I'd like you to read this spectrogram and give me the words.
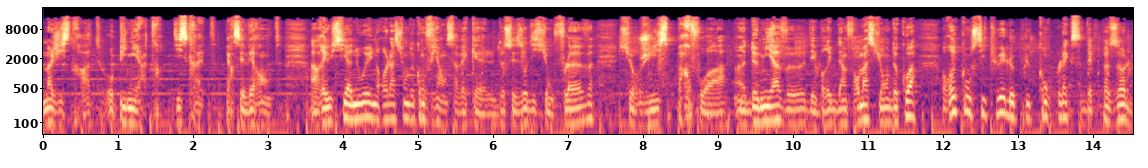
magistrate, opiniâtre, discrète, persévérante, a réussi à nouer une relation de confiance avec elle. De ses auditions fleuves surgissent parfois un demi-aveu, des bribes d'informations, de quoi reconstituer le plus complexe des puzzles.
